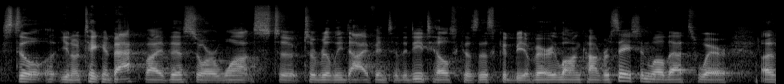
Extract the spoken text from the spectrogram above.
still, you know, taken back by this or wants to, to really dive into the details, because this could be a very long conversation, well, that's where, uh,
